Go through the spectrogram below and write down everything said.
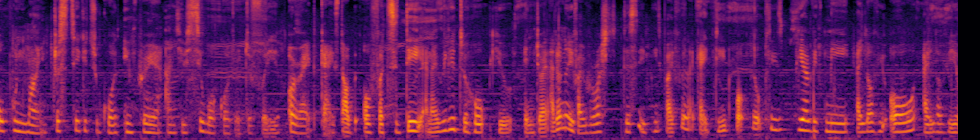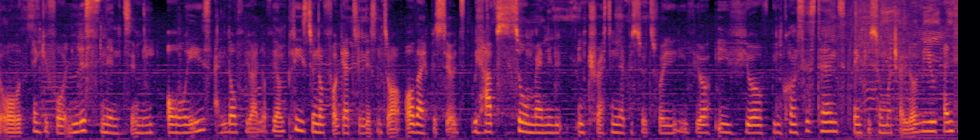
open mind. Just take it to God in prayer and you see what God will do for you. Alright, guys, that'll be all for today. And I really do hope you enjoyed. I don't know if I rushed this but I feel like I did. But no, please bear with me. I love you all. I love you all. Thank you for listening to me always. I love you. I love you. And please do not forget to listen to our other episodes. We have so many interesting episodes for you. If you're if you've been consistent, thank you so much. I love you. And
